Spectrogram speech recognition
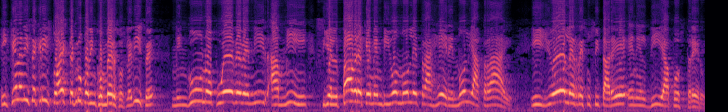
¿Y qué le dice Cristo a este grupo de inconversos? Le dice, ninguno puede venir a mí si el Padre que me envió no le trajere, no le atrae. Y yo le resucitaré en el día postrero.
